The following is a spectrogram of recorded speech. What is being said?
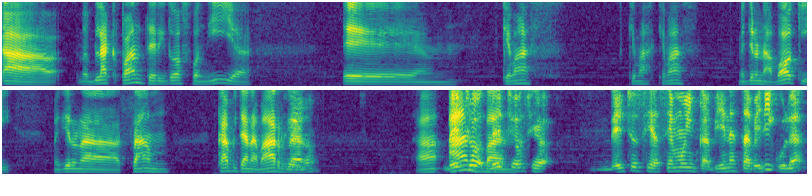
A Black Panther y toda su pandilla. Eh, ¿Qué más? ¿Qué más? ¿Qué más? Metieron a Bucky, metieron a Sam, Capitana Marvel. Claro. a De hecho, de hecho, si, de hecho, si hacemos hincapié en esta película,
